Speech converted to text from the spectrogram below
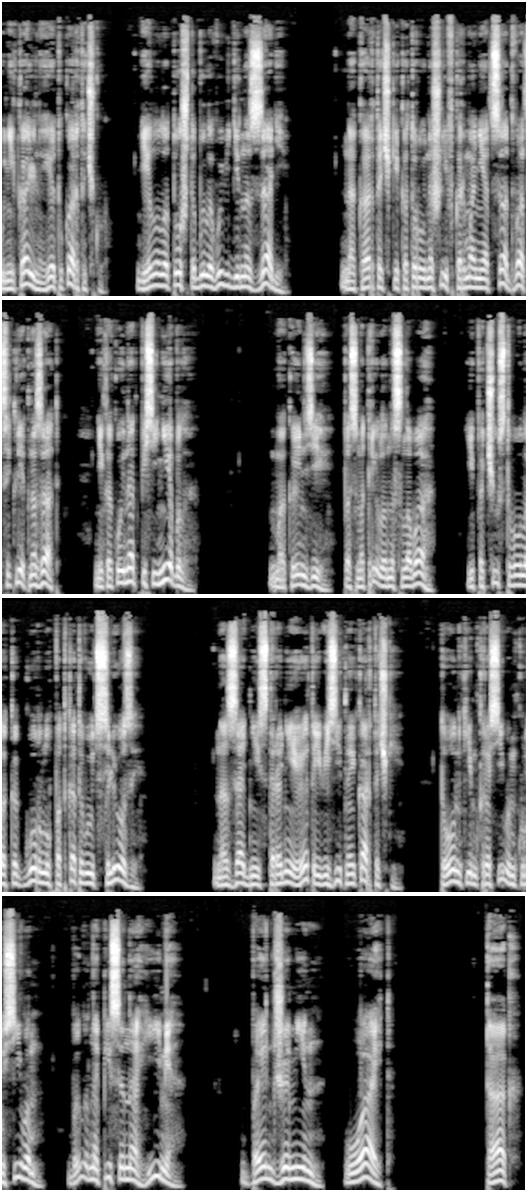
Уникальной эту карточку делало то, что было выведено сзади. На карточке, которую нашли в кармане отца 20 лет назад, никакой надписи не было. Маккензи посмотрела на слова и почувствовала, как горлу подкатывают слезы. На задней стороне этой визитной карточки тонким красивым курсивом было написано имя Бенджамин Уайт. Так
